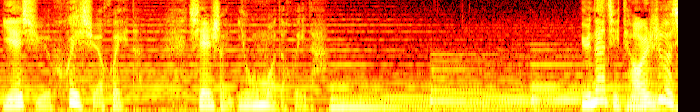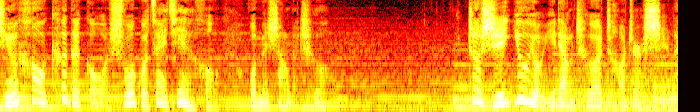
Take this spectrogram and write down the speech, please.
也许会学会的，先生幽默的回答。与那几条热情好客的狗说过再见后，我们上了车。这时又有一辆车朝这儿驶来。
